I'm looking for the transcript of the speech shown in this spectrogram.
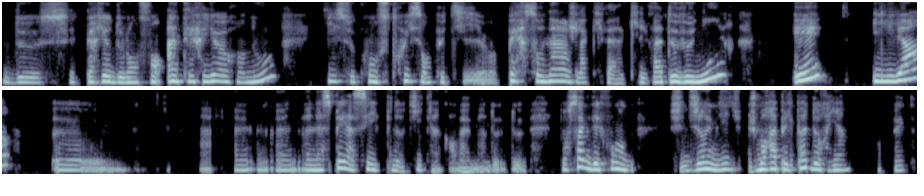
de cette période de l'enfant intérieur en nous qui se construit son petit euh, personnage là qui va, qu'il va devenir. Et il y a euh, un, aspect assez hypnotique hein, quand même. hein, de, C'est pour ça que des fois, on- des gens ils me disent, je me rappelle pas de rien. En fait,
